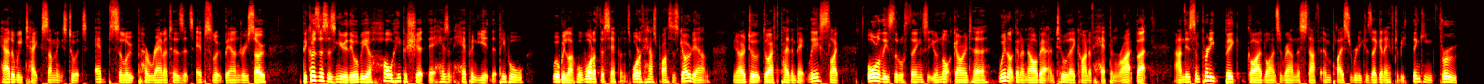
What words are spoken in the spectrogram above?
how do we take something to its absolute parameters, its absolute boundary. So because this is new, there will be a whole heap of shit that hasn't happened yet that people will be like, well, what if this happens? What if house prices go down? You know, do, do I have to pay them back less? Like all of these little things that you're not going to, we're not going to know about until they kind of happen, right? But um, there's some pretty big guidelines around this stuff in place already because they're going to have to be thinking through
